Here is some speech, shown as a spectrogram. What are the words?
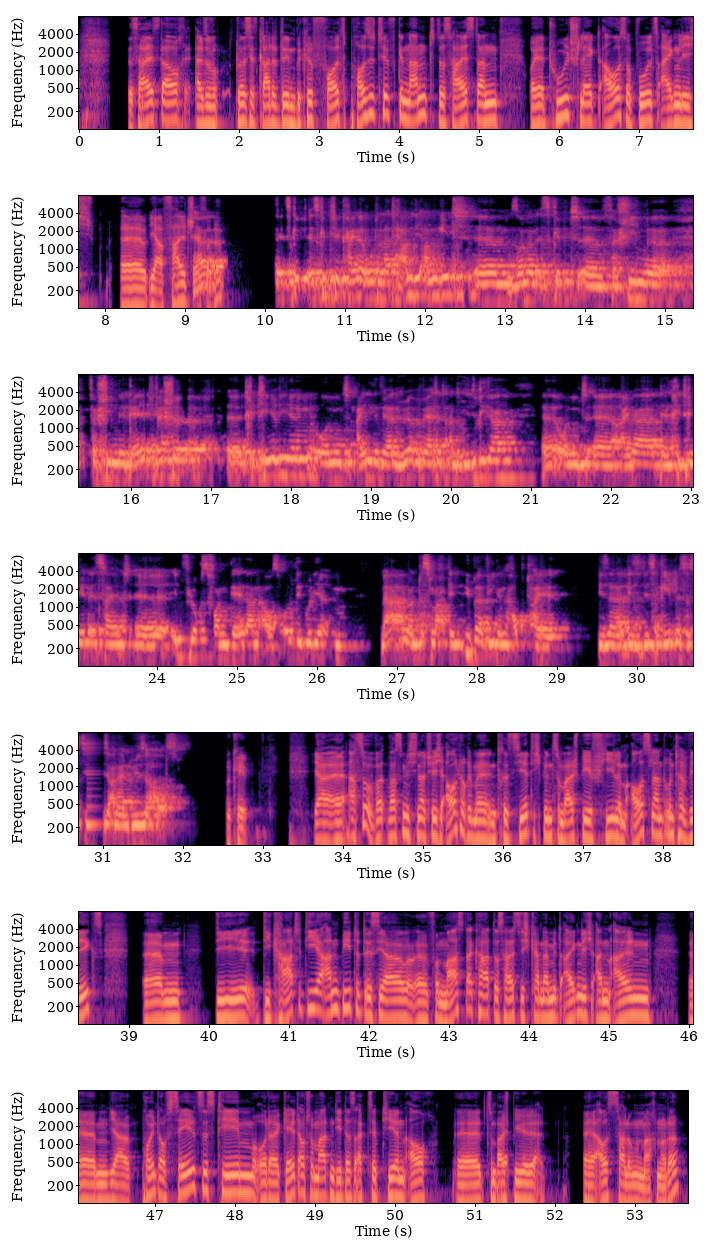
Das heißt auch, also du hast jetzt gerade den Begriff False Positive genannt. Das heißt dann, euer Tool schlägt aus, obwohl es eigentlich äh, ja falsch ja, ist, oder? Es gibt, es gibt hier keine rote Laterne, die angeht, ähm, sondern es gibt äh, verschiedene, verschiedene Geldwäsche-Kriterien äh, und einige werden höher bewertet, andere niedriger. Äh, und äh, einer der Kriterien ist halt äh, Influx von Geldern aus unregulierten Märkten und das macht den überwiegenden Hauptteil dieser, dieses, dieses Ergebnisses, dieser Analyse aus. Okay. Ja, äh, ach so, was, was mich natürlich auch noch immer interessiert, ich bin zum Beispiel viel im Ausland unterwegs. Ähm, die, die Karte, die ihr anbietet, ist ja äh, von Mastercard. Das heißt, ich kann damit eigentlich an allen ähm, ja, Point-of-Sale-Systemen oder Geldautomaten, die das akzeptieren, auch äh, zum Beispiel äh, Auszahlungen machen, oder?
